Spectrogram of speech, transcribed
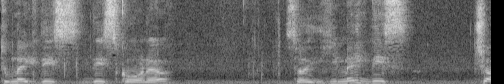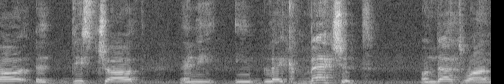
to make this this corner. So he make this chart, uh, this chart, and he, he like match it on that one.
